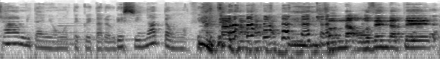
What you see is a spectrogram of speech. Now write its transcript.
キャーみたいに思ってくれたら嬉しいなって思って。そんなお膳立て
